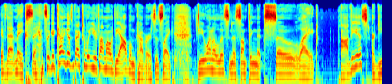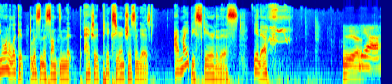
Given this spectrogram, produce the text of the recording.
if that makes sense like it kind of goes back to what you were talking about with the album covers it's like do you want to listen to something that's so like obvious or do you want to look at listen to something that actually picks your interest and goes i might be scared of this you know Yeah. Yeah.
